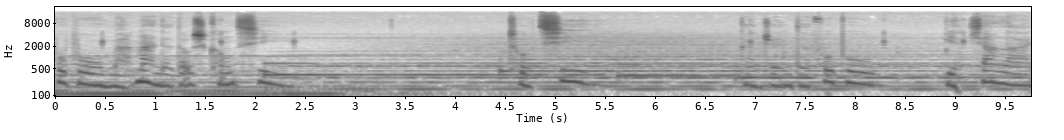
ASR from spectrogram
腹部满满的都是空气，吐气，感觉你的腹部扁下来，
